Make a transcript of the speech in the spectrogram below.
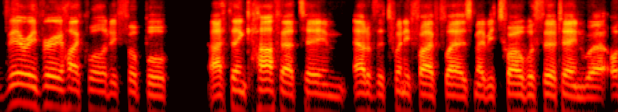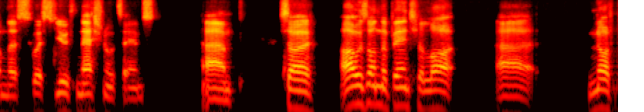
very very high quality football. I think half our team, out of the 25 players, maybe 12 or 13 were on the Swiss youth national teams. Um, so I was on the bench a lot. Uh, not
